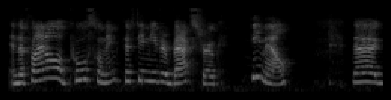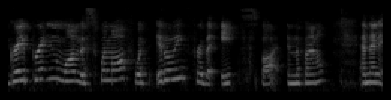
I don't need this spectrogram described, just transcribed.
In the final of pool swimming, 50 meter backstroke female, the Great Britain won the swim off with Italy for the eighth spot in the final. And then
